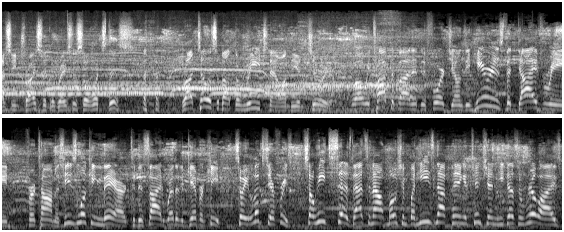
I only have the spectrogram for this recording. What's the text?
I've seen tricycle races, so what's this? Rod, tell us about the reads now on the interior. Well, we talked about it before, Jonesy. Here is the dive read for Thomas. He's looking there to decide whether to give or keep. So he looks there, freeze. So he says that's an out motion, but he's not paying attention. He doesn't realize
